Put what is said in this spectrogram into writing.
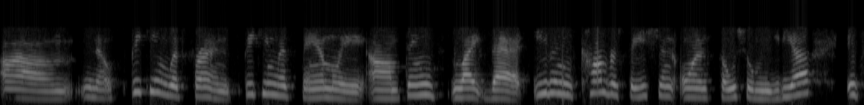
um, you know, speaking with friends, speaking with family, um, things like that, even conversation on social media, it's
